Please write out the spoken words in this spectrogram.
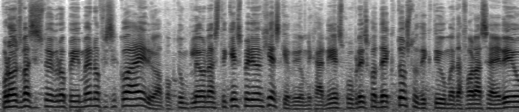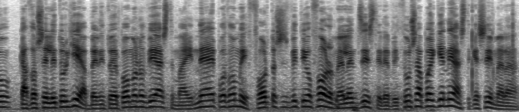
Πρόσβαση στο υγροποιημένο φυσικό αέριο αποκτούν πλέον αστικές περιοχές και βιομηχανίες που βρίσκονται εκτός του δικτύου μεταφοράς αερίου, καθώς σε λειτουργία μπαίνει το επόμενο διάστημα η νέα υποδομή φόρτωσης βιτιοφόρων LNG στη Ρεβιθούσα που εγκαινιάστηκε σήμερα.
